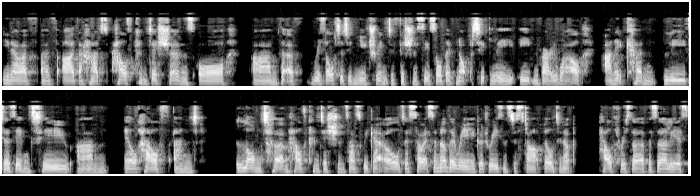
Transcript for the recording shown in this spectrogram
you know, have, have either had health conditions or um, that have resulted in nutrient deficiencies or they've not particularly eaten very well and it can lead us into um, ill health and long-term health conditions as we get older. So it's another really good reason to start building up health reserve as early as,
